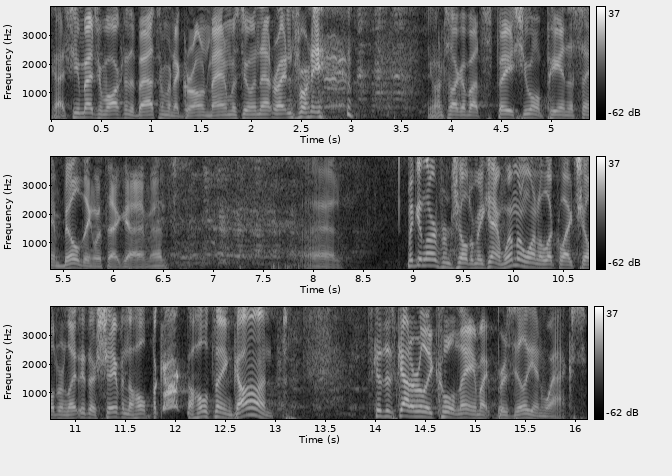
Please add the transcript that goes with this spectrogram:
Guys, can you imagine walking to the bathroom and a grown man was doing that right in front of you? you want to talk about space, you won't pee in the same building with that guy, man. And we can learn from children. We can. Women want to look like children lately. They're shaving the whole, the whole thing gone. It's because it's got a really cool name, like Brazilian wax.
